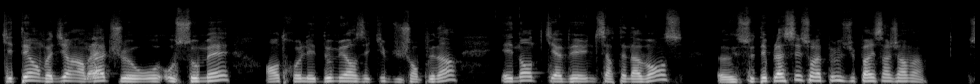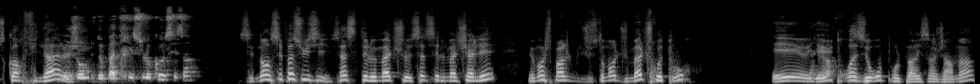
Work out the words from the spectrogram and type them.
qui était, on va dire, un Ouais. match au, au sommet entre les deux meilleures équipes du championnat. Et Nantes, qui avait une certaine avance, euh, se déplaçait sur la pelouse du Paris Saint-Germain. Score final. Le jongle de Patrice Loco, c'est ça? Non, c'est pas celui-ci. Ça c'était le match, ça c'est le match aller. Mais moi je parle justement du match retour. Et euh, il y a eu D'accord. 3-0 pour le Paris Saint-Germain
